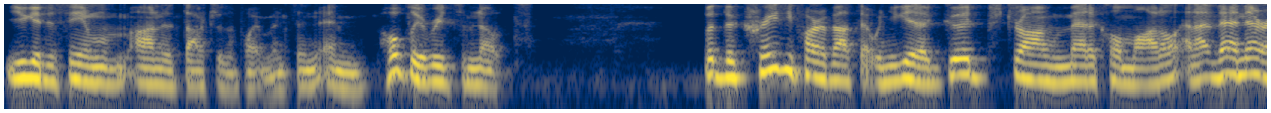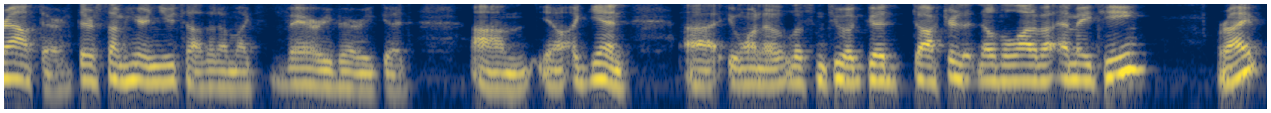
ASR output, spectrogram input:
You get to see him on his doctor's appointments and, and hopefully read some notes. But the crazy part about that, when you get a good, strong medical model, and, I, and they're out there, there's some here in Utah that I'm like very, very good. Um, you know, again, uh, you want to listen to a good doctor that knows a lot about MAT, right?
